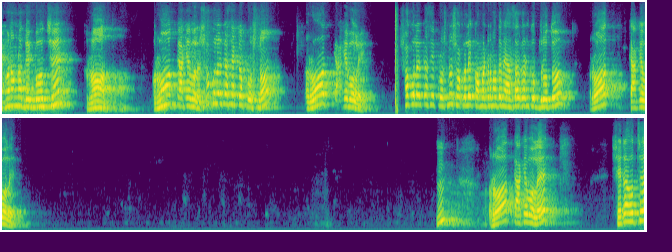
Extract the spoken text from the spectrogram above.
এখন আমরা দেখব হচ্ছে হ্রদ। হ্রদ কাকে বলে? সকলের কাছে একটা প্রশ্ন। হ্রদ কাকে বলে? সকলের কাছে প্রশ্ন, সকলে কমেন্টের মাধ্যমে অ্যান্সার করেন খুব দ্রুত। হ্রদ কাকে বলে? হুম? কাকে বলে? সেটা হচ্ছে,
